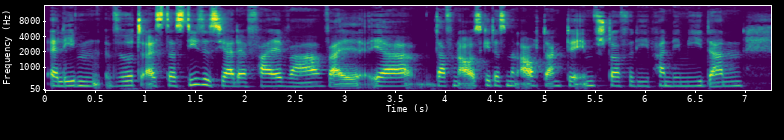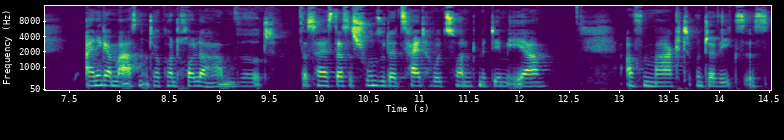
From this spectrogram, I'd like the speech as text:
erleben wird, als das dieses Jahr der Fall war, weil er davon ausgeht, dass man auch dank der Impfstoffe die Pandemie dann einigermaßen unter Kontrolle haben wird. Das heißt, das ist schon so der Zeithorizont, mit dem er auf dem Markt unterwegs ist.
